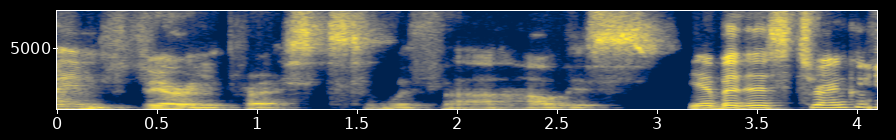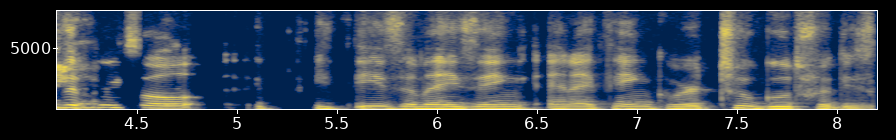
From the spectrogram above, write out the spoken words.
I am very impressed with uh, how this. Yeah, but the strength of the people it, it is amazing, and I think we're too good for this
